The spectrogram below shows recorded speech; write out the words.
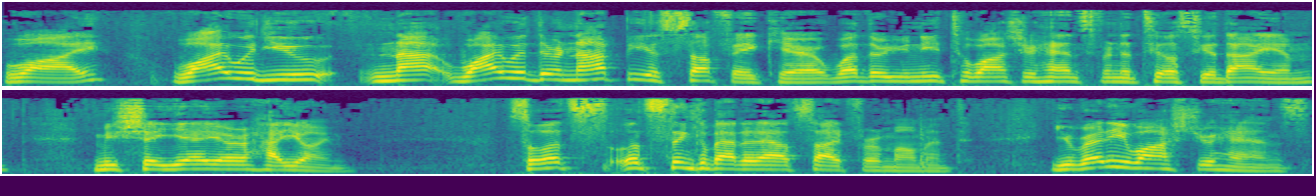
Why? Why would you not? Why would there not be a suffix here? Whether you need to wash your hands for natil yadayim, mishayeir hayom. So let's let's think about it outside for a moment. You already washed your hands.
